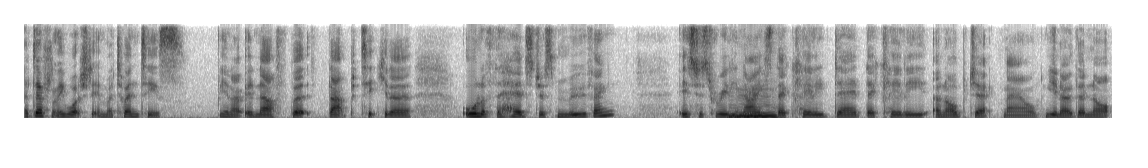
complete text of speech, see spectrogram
I definitely watched it in my 20s, you know, enough, but that particular, all of the heads just moving is just really nice. Mm. They're clearly dead, they're clearly an object now, you know, they're not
